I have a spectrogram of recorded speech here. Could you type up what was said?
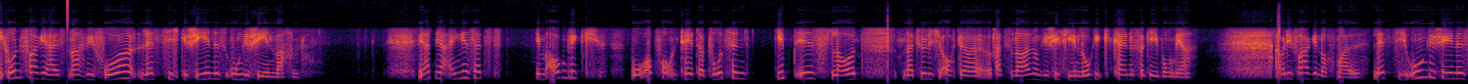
Die Grundfrage heißt nach wie vor, lässt sich Geschehenes ungeschehen machen? Wir hatten ja eingesetzt, im Augenblick, wo Opfer und Täter tot sind, gibt es laut natürlich auch der rationalen und geschichtlichen Logik keine Vergebung mehr. Aber die Frage nochmal, lässt sich Ungeschehenes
